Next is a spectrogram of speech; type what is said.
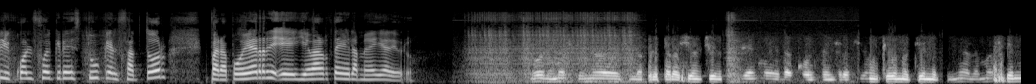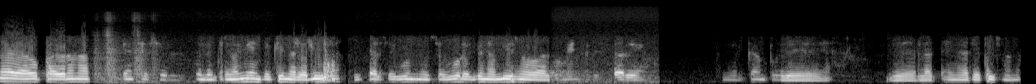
¿Y cuál fue, crees tú, que el factor para poder eh, llevarte la medalla de oro? Bueno, más que nada es la preparación que uno tiene, la concentración que uno tiene. Y nada, más que nada, para una competencia es el, el entrenamiento que uno realiza y estar seguro, seguro de uno mismo al momento de estar en, en el campo de, de la- en el atletismo. ¿no?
